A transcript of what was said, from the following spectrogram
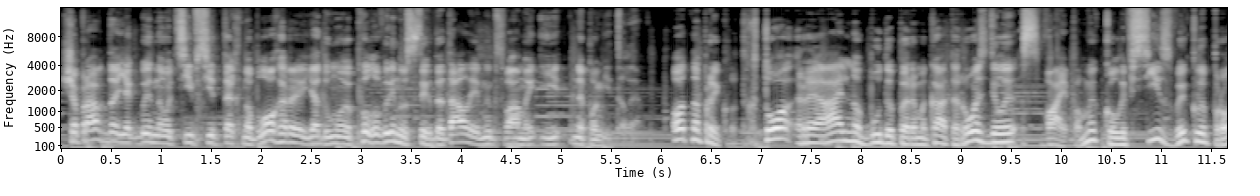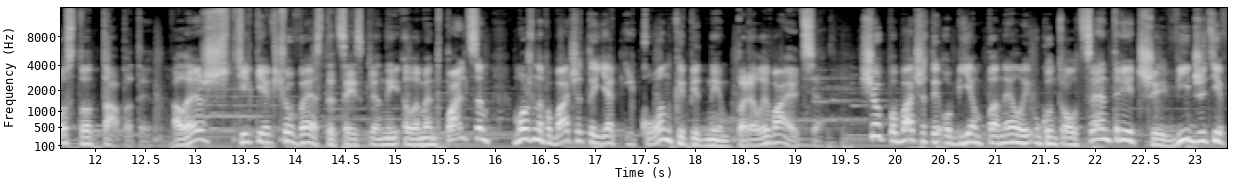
Щоправда, якби не оці всі техноблогери, я думаю, половину з цих деталей ми б з вами і не помітили. От, наприклад, хто реально буде перемикати розділи свайпами, коли всі звикли просто тапати. Але ж тільки якщо ввести цей скляний елемент пальцем, можна побачити, як іконки під ним переливаються. Щоб побачити об'єм панелей у контрол-центрі чи віджитів,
